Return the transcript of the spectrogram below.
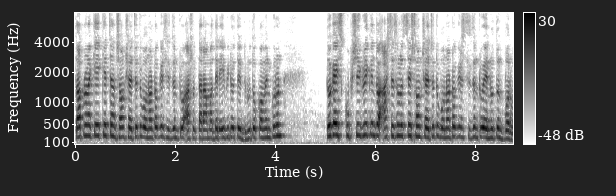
তো আপনারা কে কে চান সংসারের ছোট বউ নাটকের সিজন টু আসুক, তারা আমাদের এই ভিডিওতে দ্রুত কমেন্ট করুন। তো গাইস খুব শীঘ্রই কিন্তু আসতে চলেছে সংসারে ছোট নাটকের সিজন টু এর নতুন পর্ব।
